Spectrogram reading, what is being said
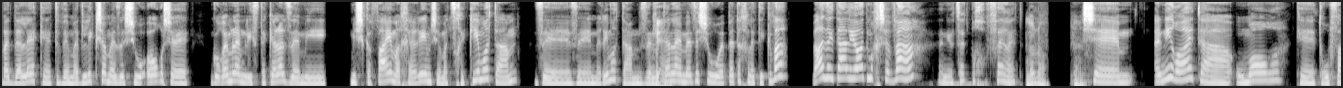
בדלקת ומדליק שם איזשהו אור שגורם להם להסתכל על זה ממשקפיים אחרים שמצחיקים אותם, זה, זה מרים אותם, זה כן. נותן להם איזשהו פתח לתקווה. ואז הייתה לי עוד מחשבה, אני יוצאת פה חופרת. לא, לא. כן. שאני רואה את ההומור כתרופה.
